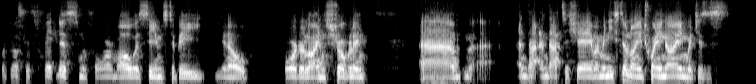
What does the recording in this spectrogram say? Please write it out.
but just his fitness and form always seems to be, you know, borderline struggling. Um, and that and that's a shame. I mean, he's still only 29, which is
